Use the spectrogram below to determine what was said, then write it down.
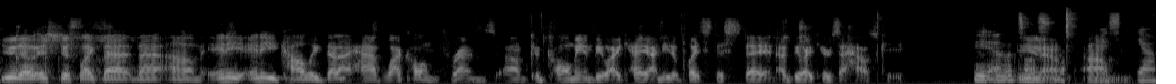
you know, it's just like that. That um, any any colleague that I have, well, I call them friends, um, could call me and be like, hey, I need a place to stay, and I'd be like, here's a house key, Yeah, that's you awesome. know, um, Nice. Yeah.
